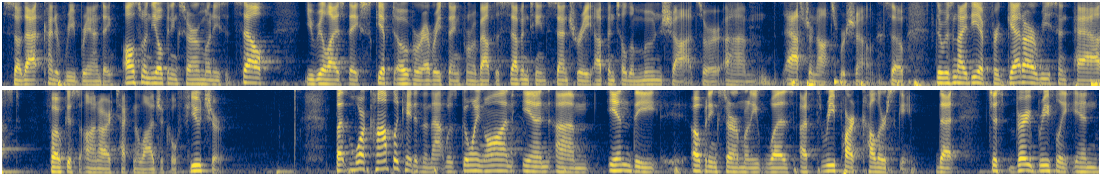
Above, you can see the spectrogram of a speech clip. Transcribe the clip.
So that kind of rebranding. Also in the opening ceremonies itself, you realize they skipped over everything from about the 17th century up until the moonshots or um, astronauts were shown. So there was an idea, forget our recent past, focus on our technological future. But more complicated than that was going on in, um, in the opening ceremony was a three-part color scheme that just very briefly, in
